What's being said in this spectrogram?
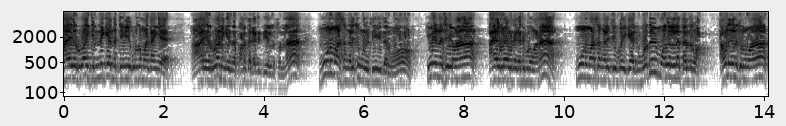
ஆயிரம் ரூபாய்க்கு இன்னைக்கு அந்த டிவியை கொடுக்க மாட்டாங்க. ஆயிரம் ரூபாய் நீங்க இந்த பணத்தை கட்டிட்டீங்கன்னு சொன்னா மூணு மாசம் கழிச்சு உங்களுக்கு டிவி தருவோம். இவன் என்ன செய்வான்? ஆயிரம் ரூபாய் கொண்டு கட்டிப்படுவானா மூணு மாசம் கழிச்சு போய் கேட்கும்போது முதல்ல தந்துருவான். அவனுக்கு என்ன சொல்லுவான்?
